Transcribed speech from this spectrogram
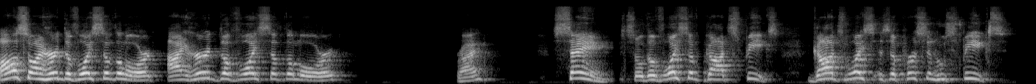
Also, I heard the voice of the Lord. I heard the voice of the Lord, right? Saying, so the voice of God speaks. God's voice is a person who speaks,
